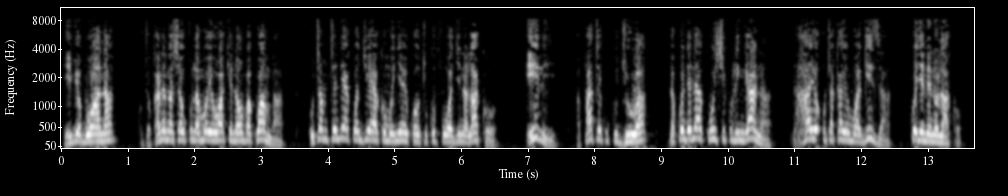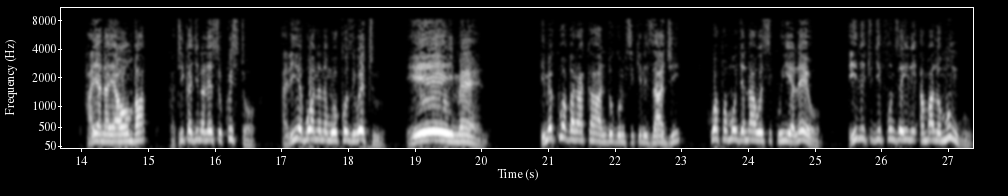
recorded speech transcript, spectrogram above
Hivyo bwana kutokana na shauku la moyo wake naomba kwamba utamtendea kwa njia yako mwenyewe kwa utukufu wa jina lako ili apate kukujua na kuendelea kuishi kulingana na hayo utakayomwagiza kwenye neno lako. Haya nayaomba katika jina la yesu kristo aliye bwana na mwokozi wetu amen. Imekuwa baraka ndugu msikilizaji kuwa pamoja nawe siku hii ya leo ili tujifunze hili ambalo mungu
